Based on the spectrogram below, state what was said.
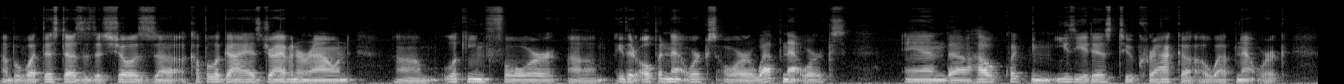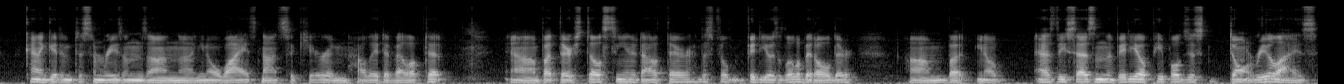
Uh, but what this does is it shows uh, a couple of guys driving around um, looking for um, either open networks or WEP networks and uh, how quick and easy it is to crack a, a WEP network. Kind of get into some reasons on uh, you know why it's not secure and how they developed it. Uh, but they're still seeing it out there. This video is a little bit older, um, but you know, as he says in the video, people just don't realize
